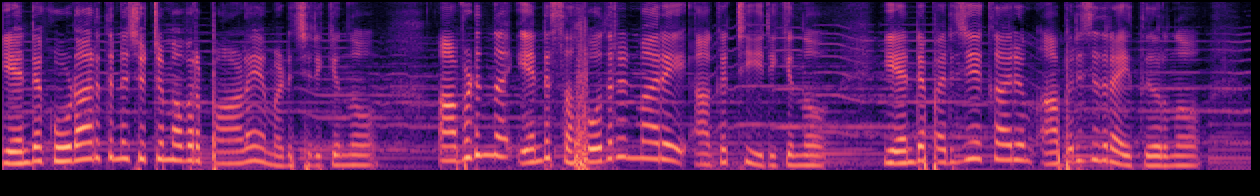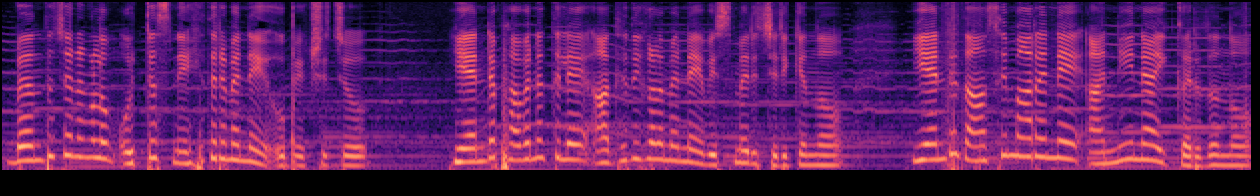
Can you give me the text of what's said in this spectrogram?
എന്റെ കൂടാരത്തിന് ചുറ്റും അവർ പാളയമടിച്ചിരിക്കുന്നു. അവിടുന്ന് എന്റെ സഹോദരന്മാരെ അകറ്റിയിരിക്കുന്നു. എന്റെ പരിചയക്കാരും അപരിചിതരായി തീർന്നു ബന്ധുജനങ്ങളും ഉറ്റ സ്നേഹിതരും എന്നെ ഉപേക്ഷിച്ചു. എന്റെ ഭവനത്തിലെ അതിഥികളും എന്നെ വിസ്മരിച്ചിരിക്കുന്നു. എന്റെ ദാസിമാർ എന്നെ അന്യനായി കരുതുന്നു.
